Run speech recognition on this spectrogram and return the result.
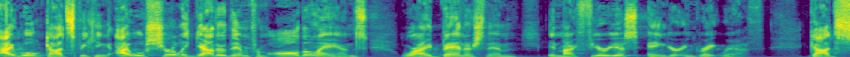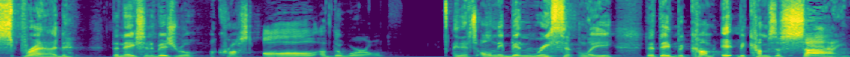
I will, God speaking, I will surely gather them from all the lands where I banish them in my furious anger and great wrath. God spread the nation of Israel across all of the world. And it's only been recently that they've become, it becomes a sign.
